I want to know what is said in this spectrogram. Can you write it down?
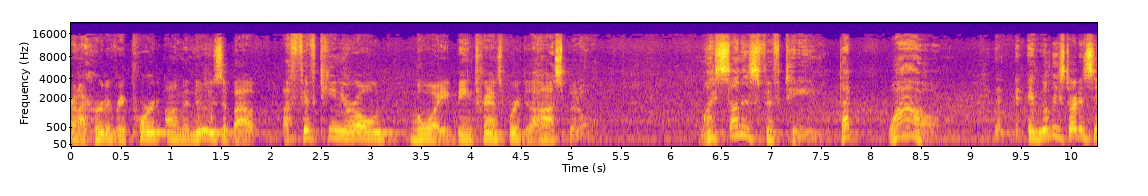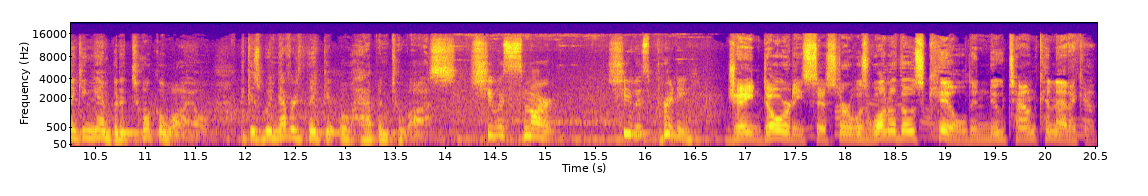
And I heard a report on the news about a 15 year old boy being transported to the hospital. My son is 15. That, wow. It really started sinking in, but it took a while because we never think it will happen to us. She was smart. She was pretty. Jane Dougherty's sister was one of those killed in Newtown, Connecticut.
